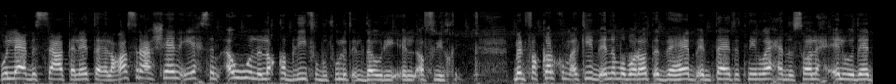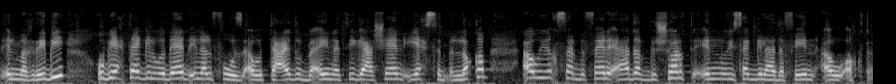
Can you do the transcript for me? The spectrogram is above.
واللعب الساعة 3 العصر عشان يحسم أول لقب ليه في بطولة الدوري الأفريقي. بنفكركم أكيد ان مباراة الذهاب انتهت 2-1 لصالح الوداد المغربي وبيحتاج الوداد إلى الفوز أو التعادل بأي نتيجة عشان يحسم اللقب أو يخسر بفارق هدف بشرط إنه يسجل هدفين أو أكتر.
